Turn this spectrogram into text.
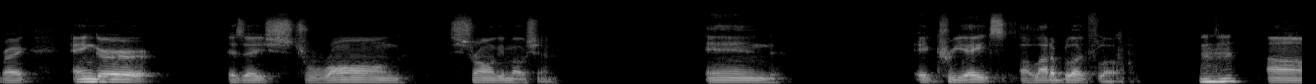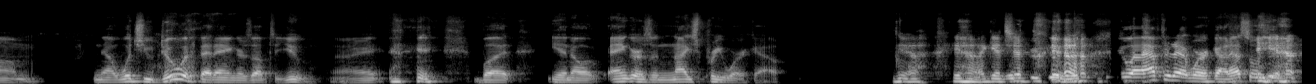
right anger is a strong, strong emotion. And it creates a lot of blood flow. Mm-hmm. Um, now, what you do with that anger is up to you. All right. but, you know, anger is a nice pre workout. Yeah, yeah, I get you. Yeah. After that workout, that's what. Yeah.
